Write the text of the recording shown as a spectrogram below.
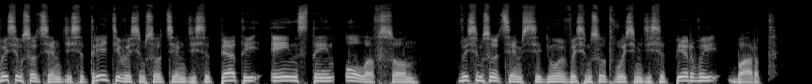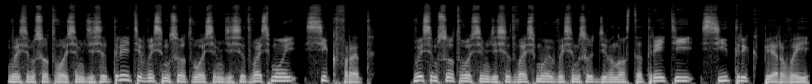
873-875 Эйнстейн Олафсон, 877-881 Барт, 883-888 Сигфред, 888-893 Ситрик I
